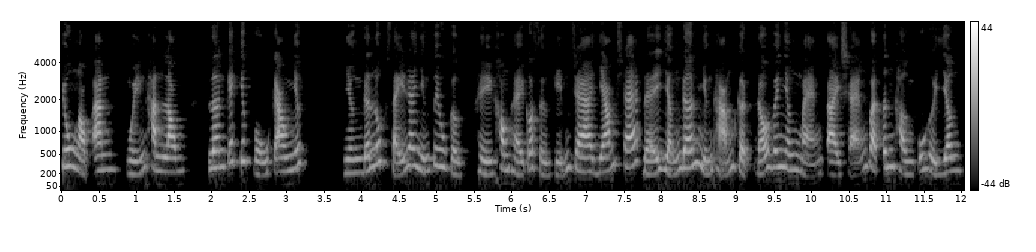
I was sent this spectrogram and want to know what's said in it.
Chu Ngọc Anh, Nguyễn Thanh Long lên các chức vụ cao nhất? Nhưng đến lúc xảy ra những tiêu cực thì không hề có sự kiểm tra, giám sát để dẫn đến những thảm kịch đối với nhân mạng, tài sản và tinh thần của người dân.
